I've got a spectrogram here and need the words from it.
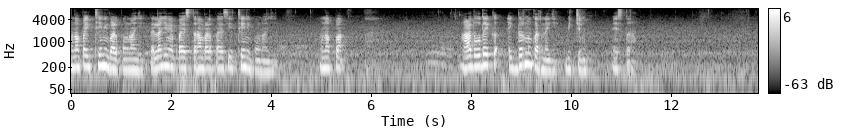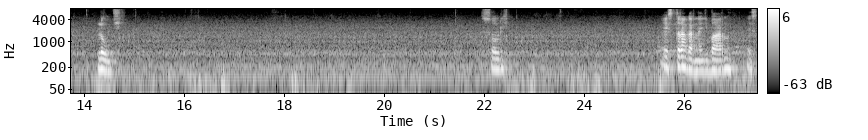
ਹੁਣ ਆਪਾਂ ਇੱਥੇ ਨਹੀਂ ਵਲ ਪਾਉਣਾ ਜੀ। ਪਹਿਲਾਂ ਜਿਵੇਂ ਆਪਾਂ ਇਸ ਤਰ੍ਹਾਂ ਵਲ ਪਾਇਆ ਸੀ, ਇੱਥੇ ਨਹੀਂ ਪਾਉਣਾ ਜੀ। ਹੁਣ ਆਪਾਂ ਆਹ ਦੋ ਦਾ ਇੱਕ ਇੱਧਰ ਨੂੰ ਕਰਨਾ ਜੀ, ਵਿੱਚ ਨੂੰ, ਇਸ ਤਰ੍ਹਾਂ। ਲਓ ਜੀ। ਸੌਰੀ ਇਸ ਤਰ੍ਹਾਂ ਕਰਨਾ ਜੀ, ਬਾਹਰ ਨੂੰ, ਇਸ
